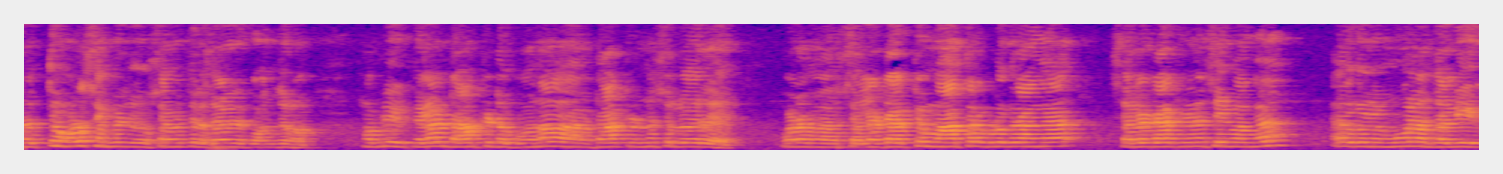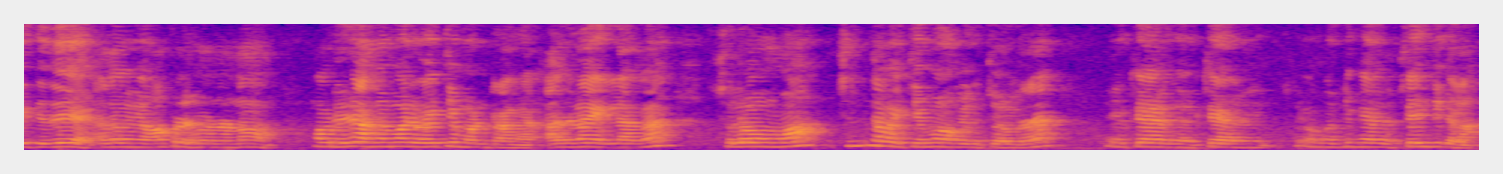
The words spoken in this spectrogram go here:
ரத்தம் கூட சமையல் சமைக்கிற சிலருக்கு வந்துடும் அப்படி இருக்கலாம் டாக்டர்கிட்ட போனால் டாக்டர் என்ன சொல்லுவார்? உடம்பு சில டாக்டர் மாத்திரை கொடுக்குறாங்க சில டாக்டர் என்ன செய்வாங்க? அது கொஞ்சம் மூலம் தள்ளி இருக்குது அதை கொஞ்சம் ஆப்ரேஷன் பண்ணணும் அப்படின்னு அந்த மாதிரி வைத்தியம் பண்ணுறாங்க அதெல்லாம் இல்லாமல் சுலபமாக சின்ன வைத்தியமாக அவங்களுக்கு சொல்கிறேன் கேளுங்க கே நீங்கள் செஞ்சுக்கலாம்.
